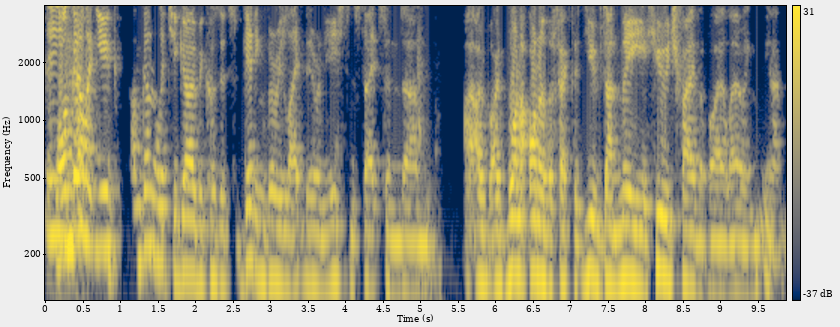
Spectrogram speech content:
well, I'm going to let you. I'm going to let you go because it's getting very late there in the eastern states, and um, I, I want to honour the fact that you've done me a huge favour by allowing you know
